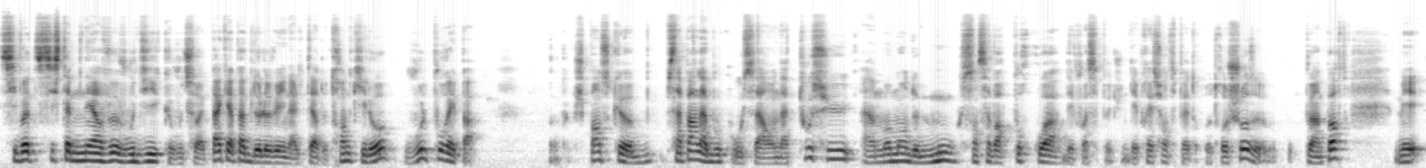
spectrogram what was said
Si votre système nerveux vous dit que vous ne serez pas capable de lever une haltère de 30 kg, vous ne le pourrez pas. Donc, je pense que ça parle à beaucoup, ça. On a tous eu un moment de mou sans savoir pourquoi. Des fois, ça peut être une dépression, ça peut être autre chose, peu importe. Mais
